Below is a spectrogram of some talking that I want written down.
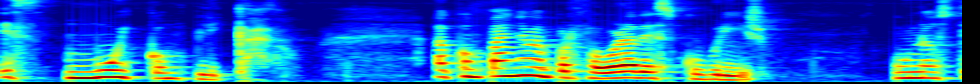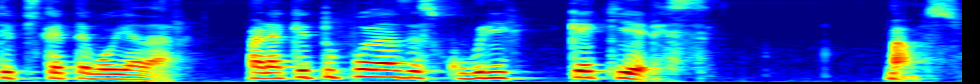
es muy complicado. Acompáñame por favor a descubrir unos tips que te voy a dar para que tú puedas descubrir qué quieres. Vamos.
